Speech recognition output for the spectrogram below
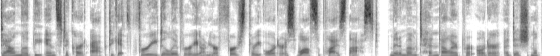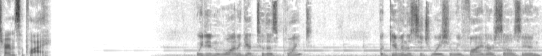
Download the Instacart app to get free delivery on your first three orders while supplies last. Minimum $10 per order, additional term supply. We didn't want to get to this point, but given the situation we find ourselves in,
